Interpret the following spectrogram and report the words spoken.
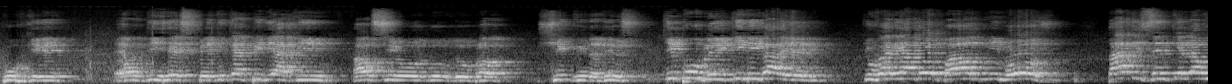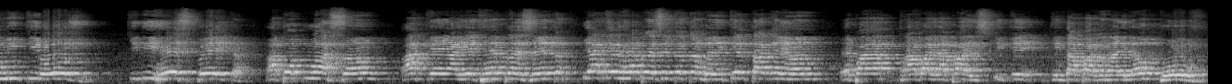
porque é um desrespeito. E quero pedir aqui ao senhor do, do blog Chico Vida News que publique e diga a ele que o vereador Baldo Mimoso está dizendo que ele é um mentiroso que desrespeita a população a quem a gente representa e a quem ele representa também, que ele está ganhando é para trabalhar para isso, que quem está pagando a ele é o povo,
